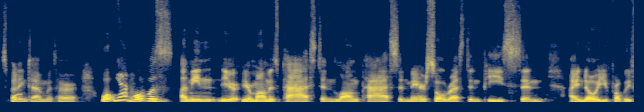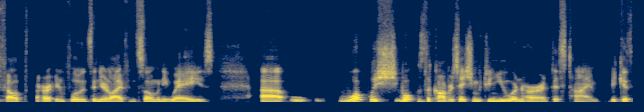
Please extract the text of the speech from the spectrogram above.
spending time with her. What yeah. what was? I mean, your your mom is passed and long past, and may her soul rest in peace. And I know you've probably felt her influence in your life in so many ways. Uh, what was she, what was the conversation between you and her at this time? Because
